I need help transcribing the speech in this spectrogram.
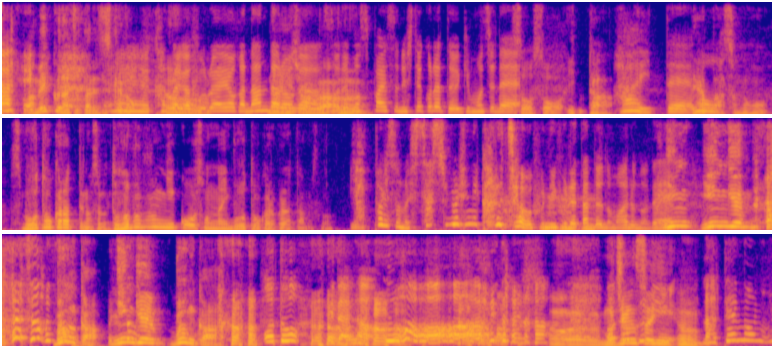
わめくなっちゃったあれですけど、ええ肩が震えようがなんだろうがが、それうん。もスパイスにしてくれという気持ちで、そうそう行った。はい行って。でやっぱその冒頭からっていうのはそのどの部分にこうそんなに冒頭から食らったんですか？やっぱりその久しぶりにカルチャーをに触れたというのもあるので、人人間 so 文化。人間文化。音みたいな。うわーみたいな。うんうんうん。もう純粋に、うん、ラテンのミ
